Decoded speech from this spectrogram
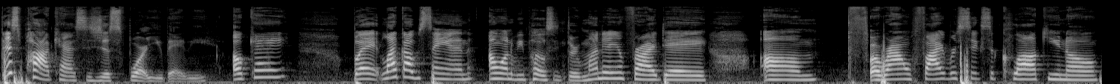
this podcast is just for you, baby. Okay? But like I was saying, I want to be posting through Monday and Friday, um, around five or six o'clock. You know,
